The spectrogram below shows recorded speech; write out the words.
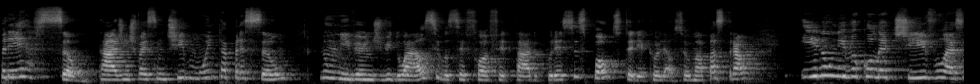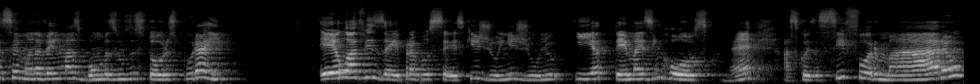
pressão, tá? A gente vai sentir muita pressão num nível individual, se você for afetado por esses pontos, teria que olhar o seu mapa astral. E num nível coletivo, essa semana vem umas bombas e uns estouros por aí. Eu avisei para vocês que junho e julho ia ter mais enrosco, né? As coisas se formaram,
